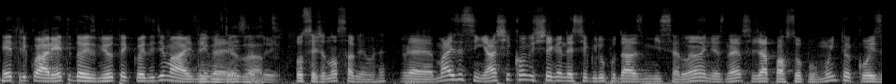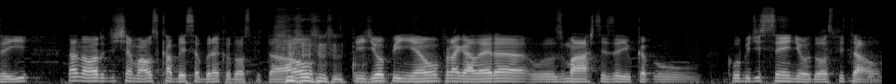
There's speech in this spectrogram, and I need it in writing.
entre 40 e 2 mil tem coisa demais, hein, Tem muito velho? exato. Ou seja, não sabemos, né? É, mas assim, acho que quando chega nesse grupo das miscelâneas, né? Você já passou por muita coisa aí. Tá na hora de chamar os cabeça branca do hospital, pedir opinião pra galera, os masters aí, o, o clube de sênior do hospital.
